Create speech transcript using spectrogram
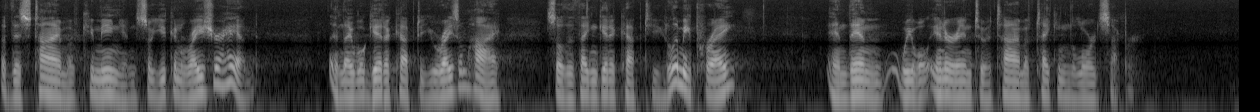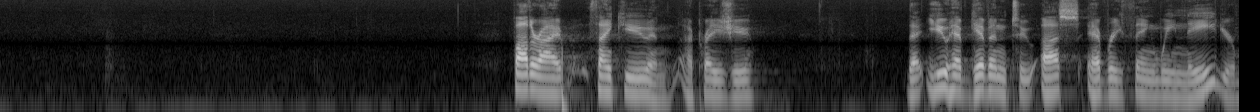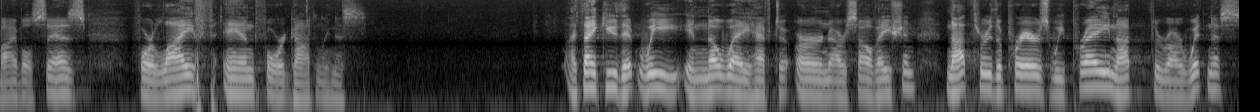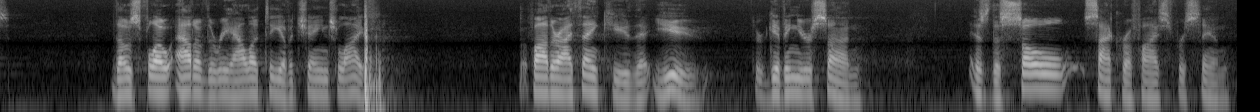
of this time of communion. So you can raise your hand and they will get a cup to you. Raise them high so that they can get a cup to you. Let me pray, and then we will enter into a time of taking the Lord's Supper. Father, I thank you and I praise you that you have given to us everything we need, your Bible says, for life and for godliness. I thank you that we in no way have to earn our salvation, not through the prayers we pray, not through our witness. Those flow out of the reality of a changed life. But Father, I thank you that you, through giving your Son as the sole sacrifice for sin,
